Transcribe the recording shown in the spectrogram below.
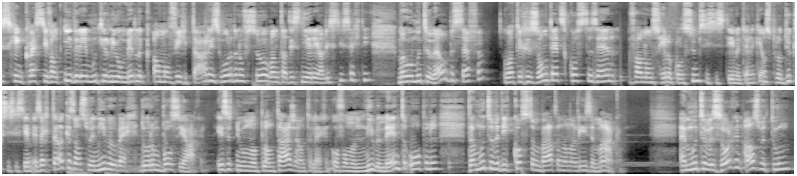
is geen kwestie van iedereen moet hier nu onmiddellijk allemaal vegetarisch worden of zo, want dat is niet realistisch, zegt hij. Maar we moeten wel beseffen wat de gezondheidskosten zijn van ons hele consumptiesysteem uiteindelijk, ons productiesysteem. Hij zegt telkens als we een nieuwe weg door een bos jagen, is het nu om een plantage aan te leggen of om een nieuwe mijn te openen, dan moeten we die kosten-batenanalyse maken. En moeten we zorgen, als we het doen,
